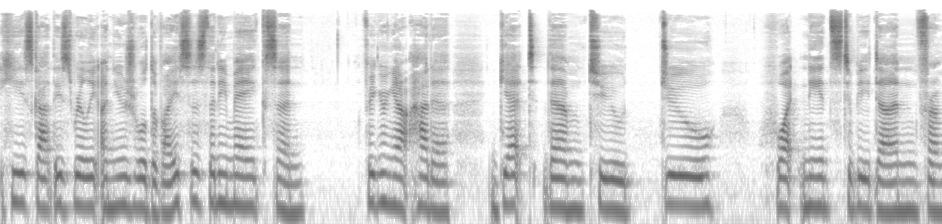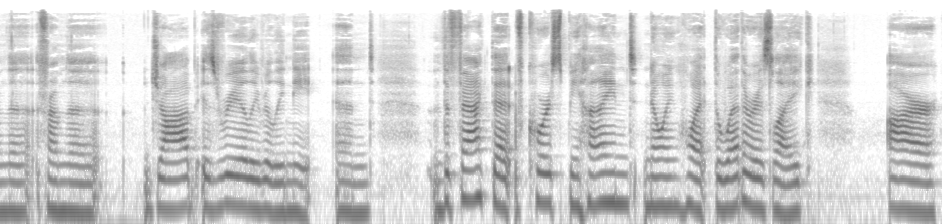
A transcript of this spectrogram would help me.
he's got these really unusual devices that he makes and figuring out how to get them to do what needs to be done from the from the job is really really neat and the fact that of course behind knowing what the weather is like are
